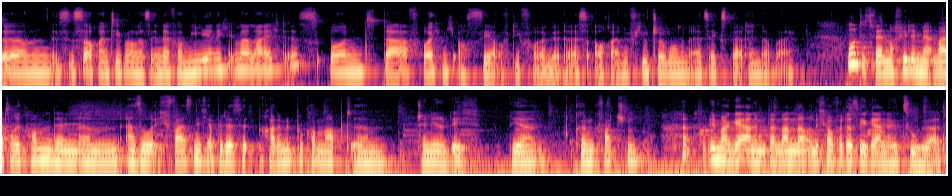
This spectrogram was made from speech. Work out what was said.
ähm, es ist auch ein Thema, was in der Familie nicht immer leicht ist. Und da freue ich mich auch sehr auf die Folge. Da ist auch eine Future Woman als Expertin dabei. Und es werden noch viele mehr weitere kommen, denn ähm, also ich weiß nicht, ob ihr das gerade mitbekommen habt, ähm, Janine und ich, wir können quatschen. Immer gerne miteinander und ich hoffe, dass ihr gerne zuhört.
